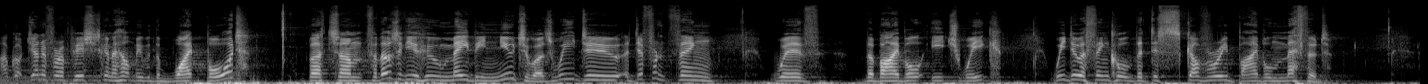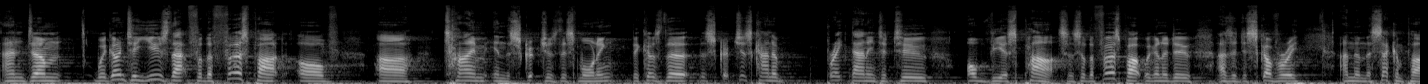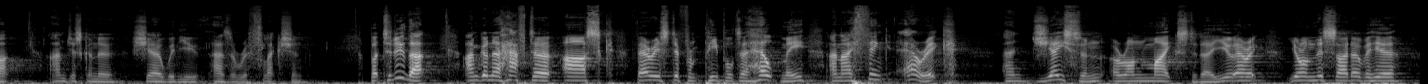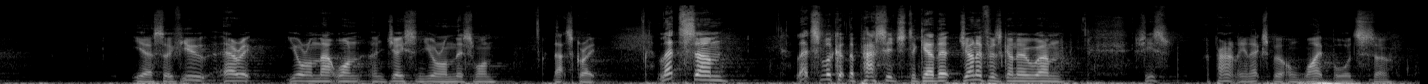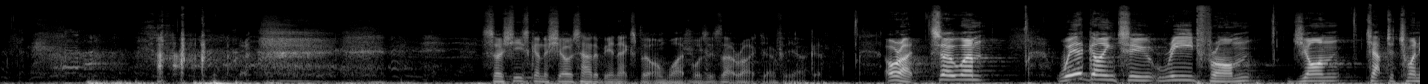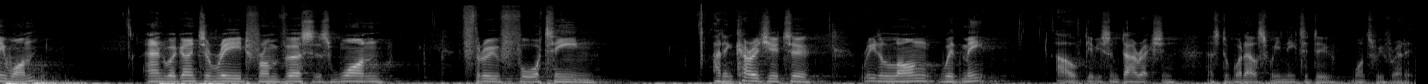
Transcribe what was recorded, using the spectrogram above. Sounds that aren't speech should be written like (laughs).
I've got Jennifer up here. She's going to help me with the whiteboard. But um, for those of you who may be new to us, we do a different thing with the Bible each week. We do a thing called the Discovery Bible Method. And um, we're going to use that for the first part of our time in the scriptures this morning because the, the scriptures kind of break down into two obvious parts. And so the first part we're going to do as a discovery, and then the second part I'm just going to share with you as a reflection. But to do that, I'm going to have to ask various different people to help me, and I think Eric and Jason are on mics today. You, Eric, you're on this side over here. Yeah, so if you, Eric, you're on that one, and Jason, you're on this one. That's great. Let's um, let's look at the passage together. Jennifer's going to. Um, she's apparently an expert on whiteboards, so. (laughs) so she's going to show us how to be an expert on whiteboards. Is that right, Jennifer? Yeah, okay. All right. So um, we're going to read from John chapter 21, and we're going to read from verses 1 through 14. I'd encourage you to read along with me. I'll give you some direction as to what else we need to do once we've read it.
